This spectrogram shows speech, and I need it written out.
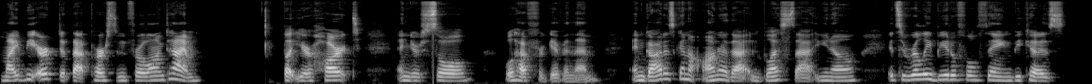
might be irked at that person for a long time, but your heart and your soul will have forgiven them. And God is going to honor that and bless that, you know? It's a really beautiful thing because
